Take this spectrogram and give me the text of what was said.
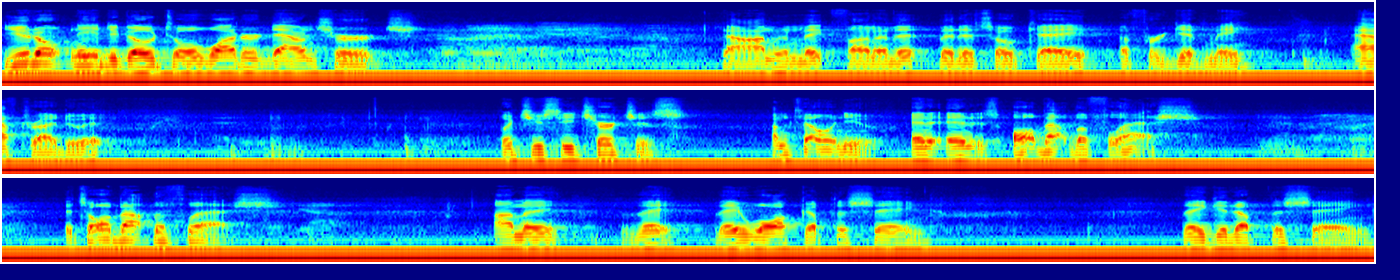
You don't need to go to a watered down church. Now, I'm going to make fun of it, but it's okay. Forgive me after I do it. But you see churches, I'm telling you, and, and it's all about the flesh. It's all about the flesh. I mean, they, they walk up to sing, they get up to sing,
